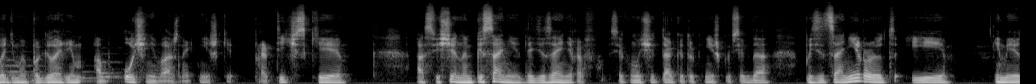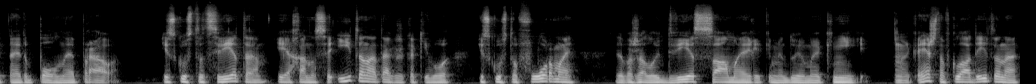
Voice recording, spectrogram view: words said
Сегодня мы поговорим об очень важной книжке, практически о священном писании для дизайнеров. Во всяком случае, так эту книжку всегда позиционируют и имеют на это полное право. «Искусство цвета» Иоханнеса Итона, так же, как его «Искусство формы», это, пожалуй, две самые рекомендуемые книги. Конечно, вклад Итона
